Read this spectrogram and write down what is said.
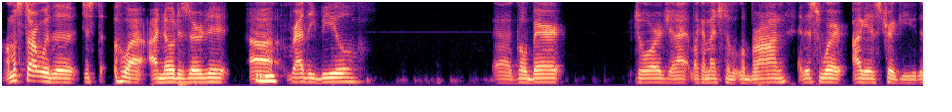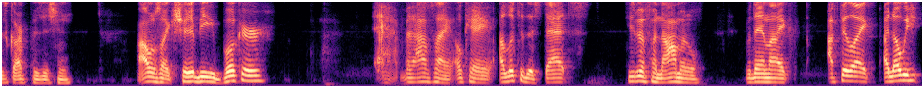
I'm gonna start with the just who I, I know deserved it. Uh, Bradley Beal, uh, Gobert, George, and I like I mentioned LeBron. And this is where I get tricky. This guard position. I was like, should it be Booker? Ah, But I was like, okay. I looked at the stats. He's been phenomenal. But then like I feel like I know we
